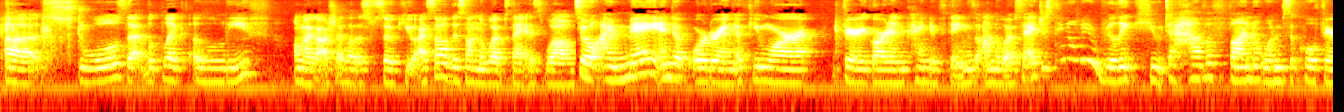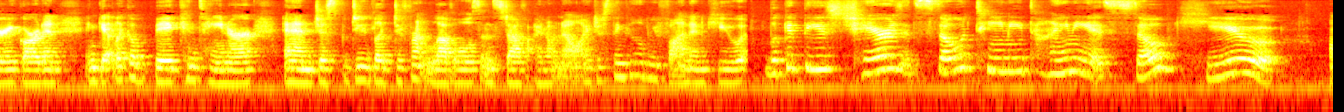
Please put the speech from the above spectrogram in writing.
uh, stools that look like a leaf. Oh my gosh, I thought this was so cute. I saw this on the website as well. So I may end up ordering a few more fairy garden kind of things on the website. I just think it'll be really cute to have a fun, whimsical fairy garden and get like a big container and just do like different levels and stuff. I don't know. I just think it'll be fun and cute. Look at these chairs. It's so teeny tiny. It's so cute.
